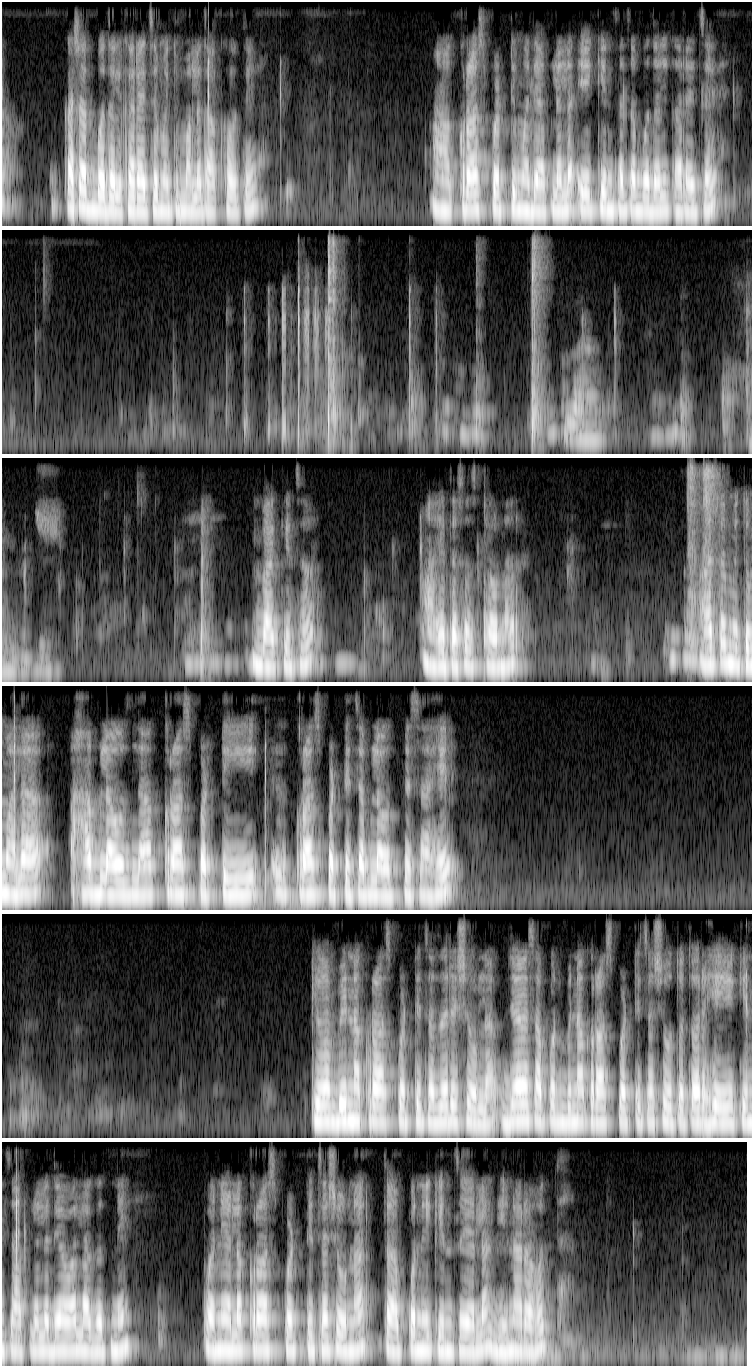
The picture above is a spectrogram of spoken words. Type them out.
कशात बदल करायचा मी तुम्हाला दाखवते. क्रॉस पट्टीमध्ये आपल्याला एक इंचाचा बदल करायचा आहे बाकीचं आहे तसंच ठेवणार. आता मी तुम्हाला हा ब्लाऊजला क्रॉस पट्टी क्रॉस पट्टीचा ब्लाऊज पीस आहे. किंवा बिना क्रॉस पट्टीचा जरी शिवला ज्यावेळेस आपण बिना क्रॉस पट्टीचा शिवतो तर हे एक इंच आपल्याला द्यावा लागत नाही. पण याला क्रॉस पट्टीचा शिवणार तर आपण एक इंच याला घेणार आहोत.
